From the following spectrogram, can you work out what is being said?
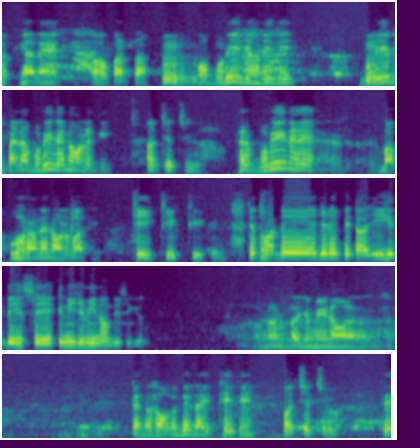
ਹੱਕੀਆਂ ਨੇ ਉਹ ਕਰਤਾ। ਹੂੰ। ਉਹ ਬੁੜੀ ਜਿਉਂਦੀ ਸੀ। ਬੁੜੀ ਪਹਿਲਾਂ ਬੁੜੀ ਦੇ ਨਾਂ ਲੱਗੀ। ਅੱਛਾ ਅੱਛਾ। ਫਿਰ ਬੁੜੀ ਨੇ ਬਾਪੂ ਹੋਰਾਂ ਦੇ ਨਾਂ ਲਵਾਤੀ ਠੀਕ ਠੀਕ ਠੀਕ ਹੈ। ਤੇ ਤੁਹਾਡੇ ਜਿਹੜੇ ਪਿਤਾ ਜੀ ਦੇ ਹਿੱਸੇ ਕਿੰਨੀ ਜ਼ਮੀਨ ਆਉਂਦੀ ਸੀਗੀ? ਉਹਨਾਂ ਨੂੰ ਤਾਂ ਜ਼ਮੀਨ 300 ਵਿਗੇ ਦਾ ਇੱਥੇ ਸੀ। ਅੱਛਾ ਅੱਛਾ। ਤੇ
